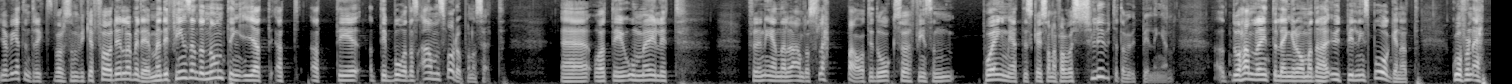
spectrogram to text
jag vet inte riktigt vad som, vilka fördelar med det, men det finns ändå någonting i att, att, att, det, att det är bådas ansvar då på något sätt. Eh, och att det är omöjligt för den ena eller andra att släppa och att det då också finns en poäng med att det ska i sådana fall vara slutet av utbildningen. Då handlar det inte längre om att den här utbildningsbågen, att gå från ett,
